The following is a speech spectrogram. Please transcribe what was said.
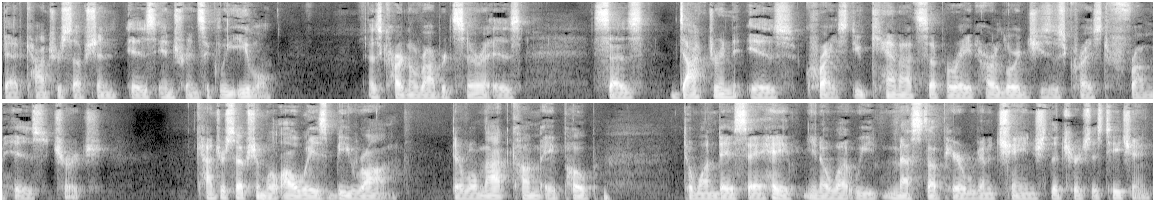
that contraception is intrinsically evil. As Cardinal Robert Sarah is says, doctrine is Christ. You cannot separate our Lord Jesus Christ from his church. Contraception will always be wrong. There will not come a pope to one day say, hey, you know what, we messed up here. We're going to change the church's teaching.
